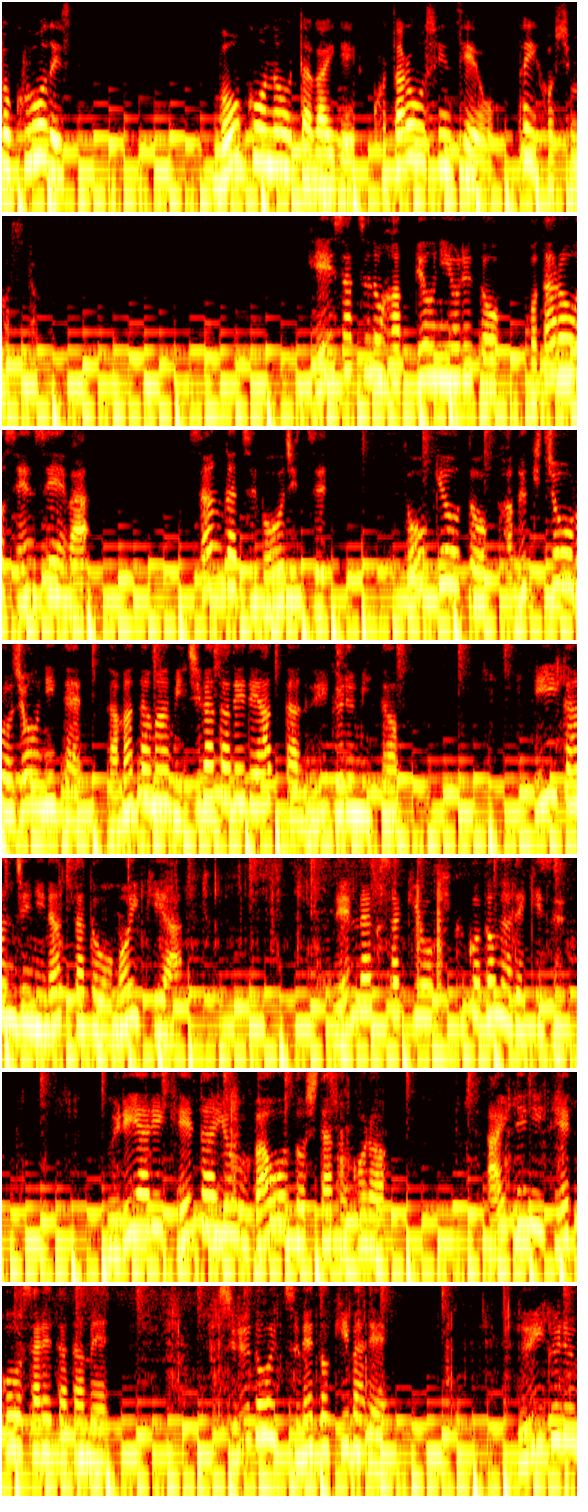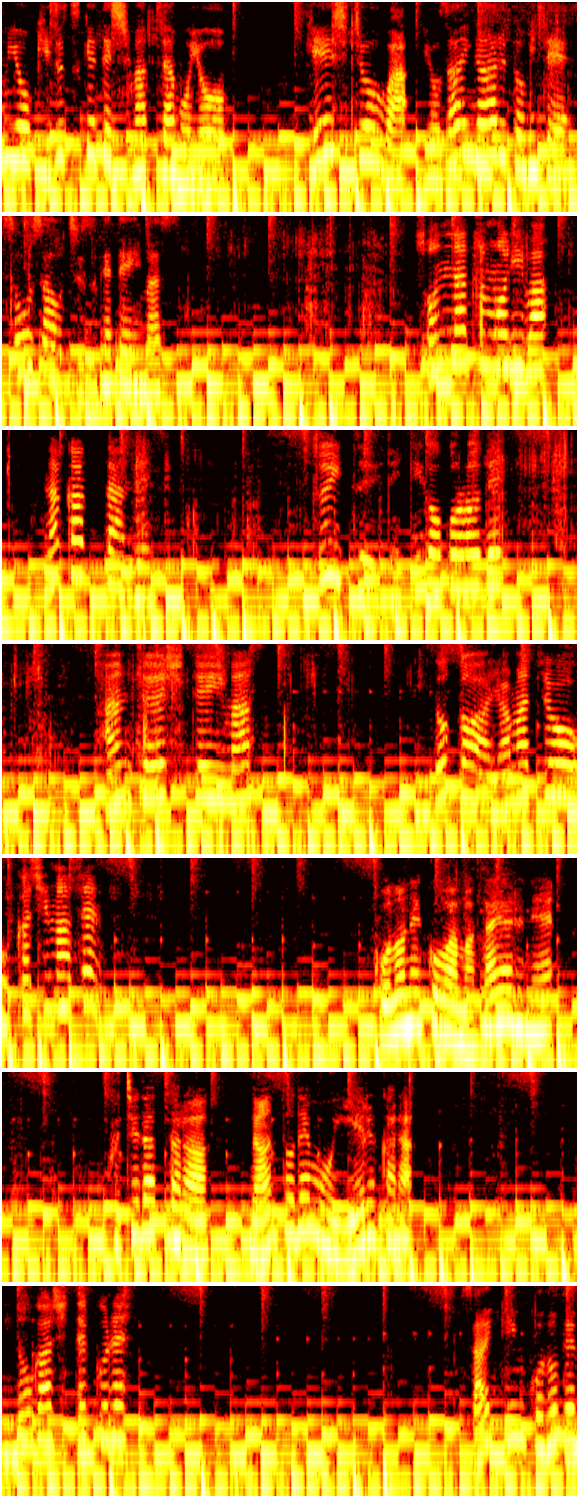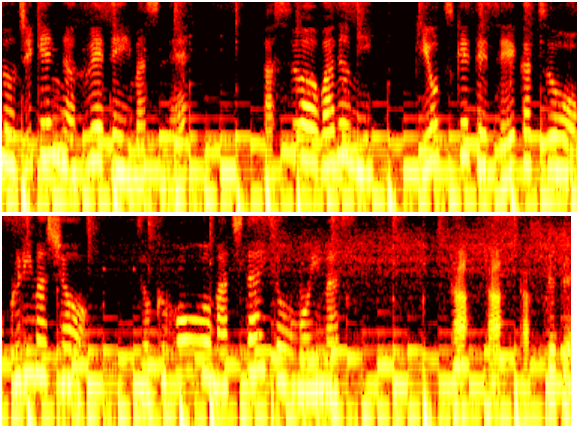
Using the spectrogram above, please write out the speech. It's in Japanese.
速報です。暴行の疑いで小太郎先生を逮捕しました。警察の発表によると小太郎先生は3月某日東京都歌舞伎町路上にてたまたま道端で出会ったぬいぐるみといい感じになったと思いきや連絡先を聞くことができず無理やり携帯を奪おうとしたところ相手に抵抗されたため鋭い爪と牙でぬいぐるみを傷つけてしまった模様警視庁は余罪があるとみて捜査を続けていますそんなつもりはなかったんです。ついつい出来心で反省しています。二度と過ちを犯しません。この猫はまたやるね口だったら何とでも言えるから。見逃してくれ。最近この手の事件が増えていますね。明日は罠に気をつけて生活を送りましょう。続報を待ちたいと思います。た、た、助けて。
